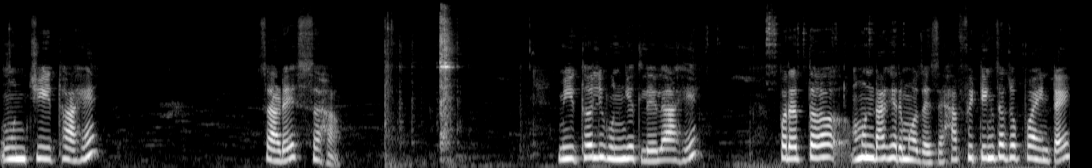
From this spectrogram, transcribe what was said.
उंची इथं आहे. साडेसहा. मी इथं लिहून घेतलेलं आहे. परत मुंडा घेर मोजायचा आहे. हा फिटिंगचा जो पॉईंट आहे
